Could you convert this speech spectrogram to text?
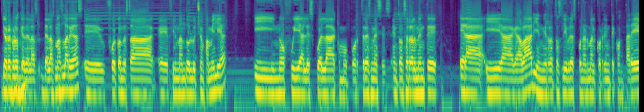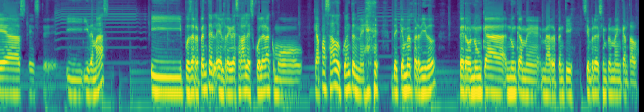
Yo recuerdo que de las, de las más largas eh, fue cuando estaba eh, filmando Lucho en Familia y no fui a la escuela como por tres meses. Entonces realmente era ir a grabar y en mis ratos libres ponerme al corriente con tareas este, y, demás. Y pues de repente el, regresar a la escuela era como, ¿qué ha pasado? Cuéntenme de qué me he perdido pero nunca, nunca me, arrepentí. Siempre, siempre me ha encantado.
